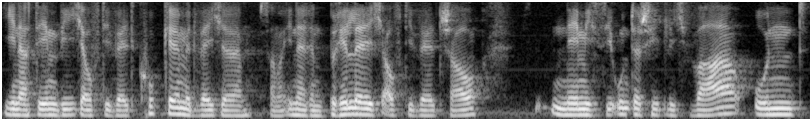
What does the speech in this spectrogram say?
je nachdem, wie ich auf die Welt gucke, mit welcher sagen wir, inneren Brille ich auf die Welt schaue, nehme ich sie unterschiedlich wahr und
